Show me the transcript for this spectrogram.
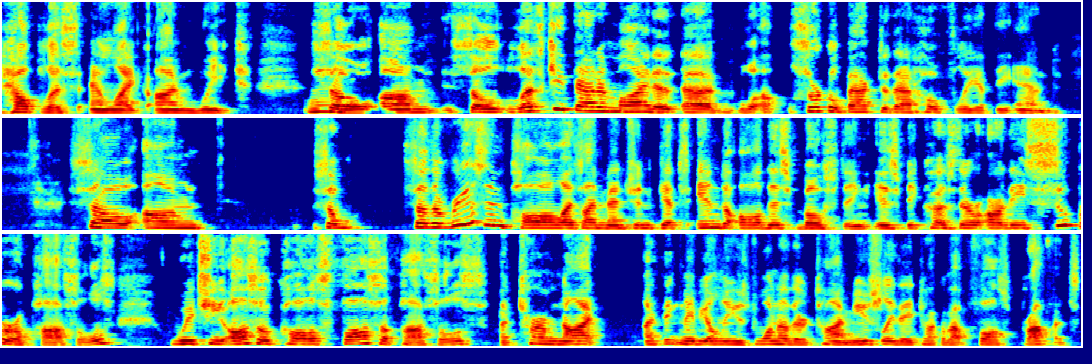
helpless and like i'm weak Mm. So, um, so let's keep that in mind. Uh, uh, we'll circle back to that hopefully at the end. So, um, so, so the reason Paul, as I mentioned, gets into all this boasting is because there are these super apostles, which he also calls false apostles, a term not I think maybe only used one other time. Usually they talk about false prophets,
